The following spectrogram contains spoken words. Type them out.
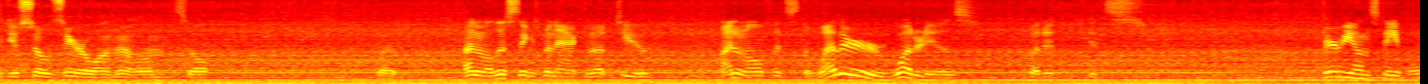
it just shows zero on that one. So, but I don't know. This thing's been acting up too. I don't know if it's the weather or what it is, but it it's very unstable.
